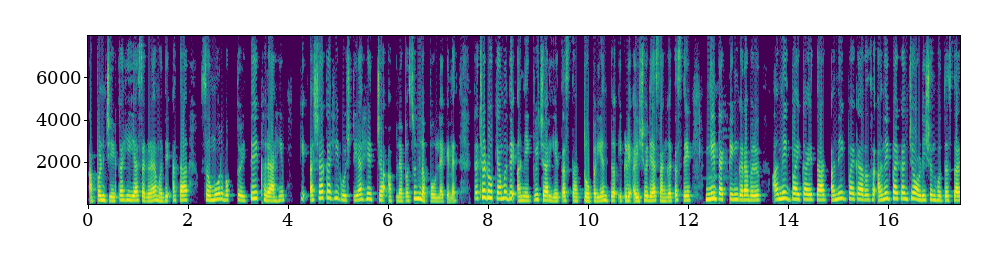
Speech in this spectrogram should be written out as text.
आपण जे काही या सगळ्यामध्ये आता समोर बघतोय ते खरं आहे की अशा काही गोष्टी आहेत ज्या आपल्यापासून लपवल्या गेल्यात. त्याच्या डोक्यामध्ये अनेक विचार येत असतात. तोपर्यंत इकडे ऐश्वर्या सांगत असते नीट ॲक्टिंग करा बरं. अनेक बायका येतात अनेक बायका अनेक बायकांचे ऑडिशन होत असतात.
